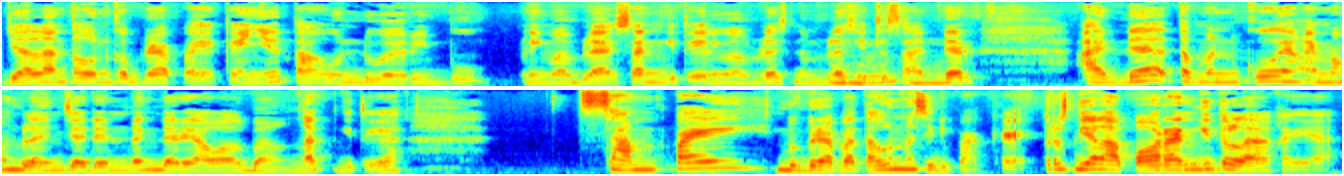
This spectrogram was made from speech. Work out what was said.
jalan tahun keberapa ya? Kayaknya tahun 2015-an gitu ya, 15 16 itu Mhm, sadar ada temenku yang emang belanja dan blank dari awal banget gitu ya. Sampai beberapa tahun masih dipakai. Terus dia laporan Oke. gitu lah kayak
